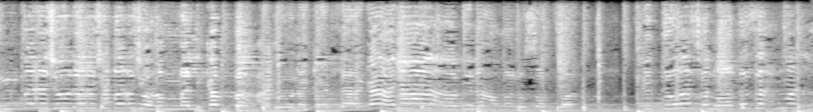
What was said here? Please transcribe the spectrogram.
انبرشوا درشوا درشوا هم الكبة عدونا كلاقانا بنعمل صفة في الدواس والوضع زحمة.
